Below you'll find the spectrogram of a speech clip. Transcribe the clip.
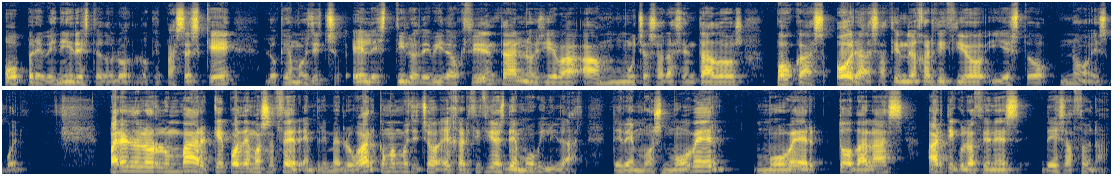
o prevenir este dolor. Lo que pasa es que, lo que hemos dicho, el estilo de vida occidental nos lleva a muchas horas sentados, pocas horas haciendo ejercicio y esto no es bueno. Para el dolor lumbar, ¿qué podemos hacer? En primer lugar, como hemos dicho, ejercicios de movilidad. Debemos mover, mover todas las articulaciones de esa zona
